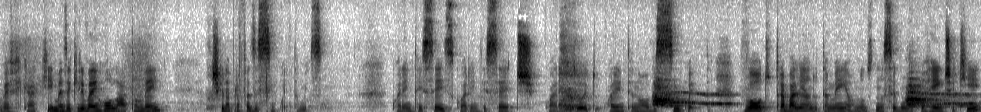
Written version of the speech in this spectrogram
vai ficar aqui, mas aqui ele vai enrolar também. Acho que dá para fazer 50 mesmo. 46, 47, 48, 49, 50. Volto trabalhando também ó, no, na segunda corrente aqui.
